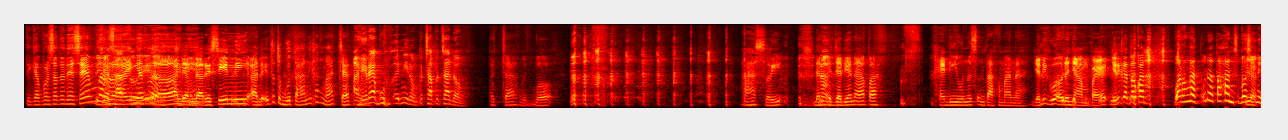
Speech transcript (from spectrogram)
31 Desember loh, 31, ingat iya. loh. ada yang ini. dari sini, ada itu Tugu Tani kan macet. Akhirnya bu, ini dong pecah-pecah dong. pecah bo asli dan Nah. kejadiannya apa Hedi Yunus entah ke mana jadi gua udah nyampe jadi kata kan barang nggak udah tahan sebelah Iya. sini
